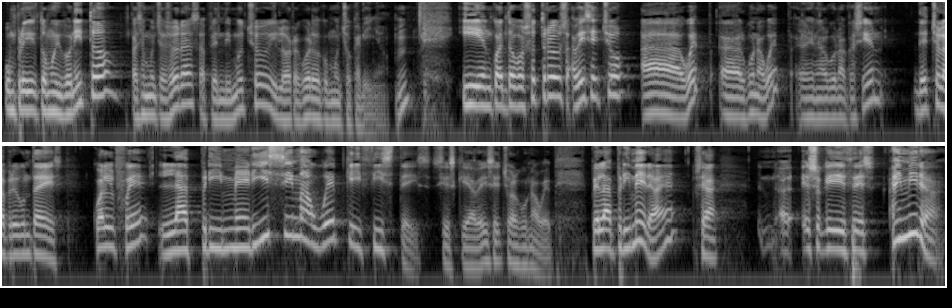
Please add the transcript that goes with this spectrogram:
Un proyecto muy bonito, pasé muchas horas, aprendí mucho y lo recuerdo con mucho cariño. Y en cuanto a vosotros, ¿habéis hecho a web, alguna web en alguna ocasión? De hecho, la pregunta es, ¿Cuál fue la primerísima web que hicisteis? Si es que habéis hecho alguna web. Pero la primera, ¿eh? O sea, eso que dices, ay, mira,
